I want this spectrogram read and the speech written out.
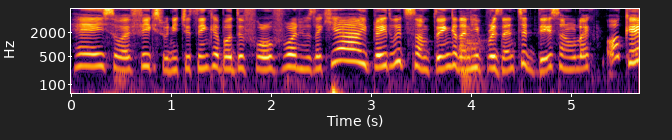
hey, so I fixed. We need to think about the 404. And he was like, yeah, I played with something, and then he presented this, and we're like, okay,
